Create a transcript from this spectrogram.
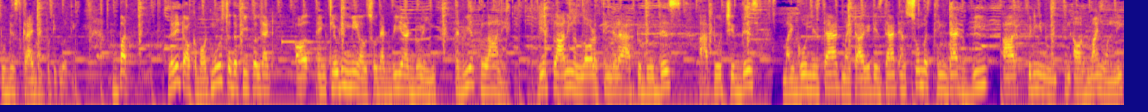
to describe that particular thing. But let me talk about most of the people that uh, including me also that we are doing that we are planning. We are planning a lot of things that i have to do this i have to achieve this. My goal is that my target is that and so much thing that we are fitting in in our mind only.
